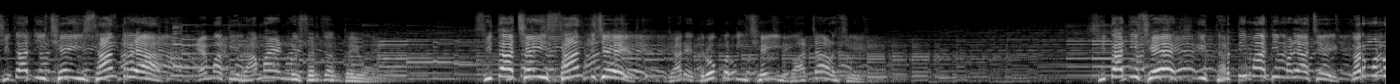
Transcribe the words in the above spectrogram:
સીતાજી છે એ શાંત રહ્યા, એમાંથી રામાયણનું સર્જન થયું. સીતા છે ઈ શાંત છે, જ્યારે દ્રૌપદી છે ઈ વાચાળ છે. સીતાજી છે એ ધરતીમાંથી મળ્યા છે, કર્મનું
